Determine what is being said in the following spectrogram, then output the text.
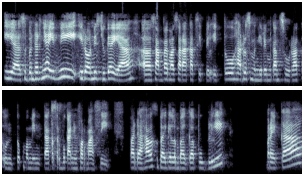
Iya, sebenarnya ini ironis juga ya, uh, sampai masyarakat sipil itu harus mengirimkan surat untuk meminta keterbukaan informasi. Padahal sebagai lembaga publik, mereka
